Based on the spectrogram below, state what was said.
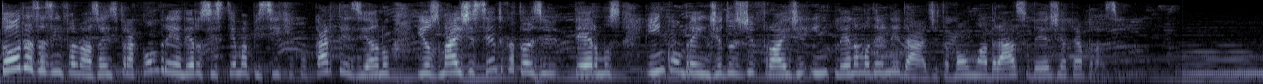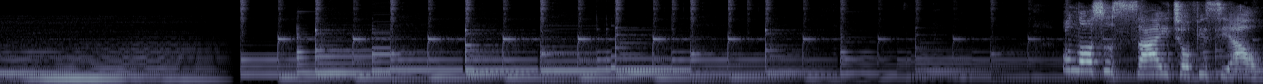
todas as informações para compreender o sistema psíquico cartesiano e os mais de 114 termos incompreendidos de Freud em plena modernidade, tá bom? Um abraço, beijo e até a próxima. Nosso site oficial,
